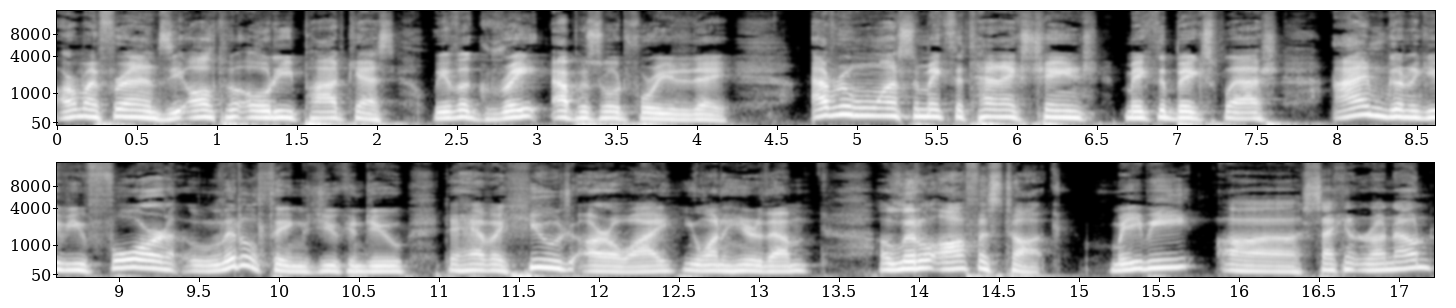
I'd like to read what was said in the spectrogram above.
are my friends, the Ultimate OD podcast. We have a great episode for you today. Everyone wants to make the 10x change, make the big splash. I'm going to give you four little things you can do to have a huge ROI. You want to hear them? A little office talk, maybe a second rundown,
